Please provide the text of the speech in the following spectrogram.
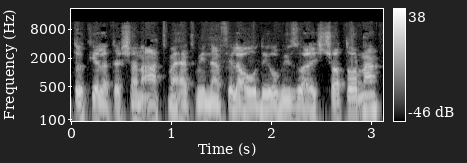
tökéletesen átmehet mindenféle audiovizuális csatornán,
